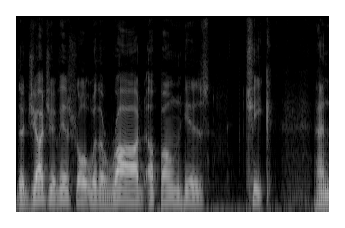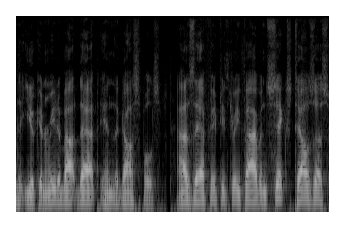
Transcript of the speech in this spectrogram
the judge of Israel with a rod upon his cheek. And you can read about that in the Gospels. Isaiah 53 5 and 6 tells us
